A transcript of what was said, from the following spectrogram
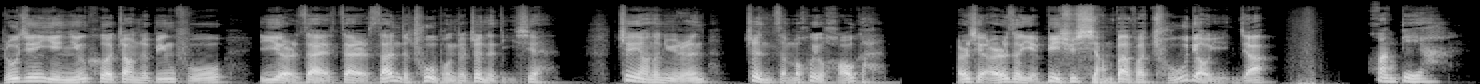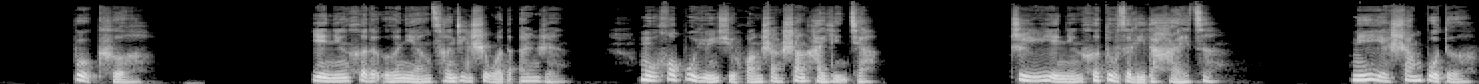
如今尹宁鹤仗着兵符，一而再、再而三的触碰着朕的底线，这样的女人，朕怎么会有好感？而且儿子也必须想办法除掉尹家。皇帝呀，不可！尹宁鹤的额娘曾经是我的恩人，母后不允许皇上伤害尹家。至于尹宁鹤肚子里的孩子，你也伤不得。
